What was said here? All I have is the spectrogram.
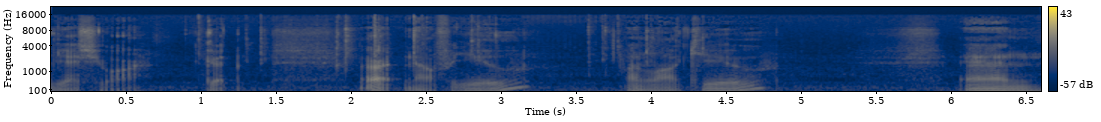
Yes, you are. Good. Alright, now for you. Unlock you. And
